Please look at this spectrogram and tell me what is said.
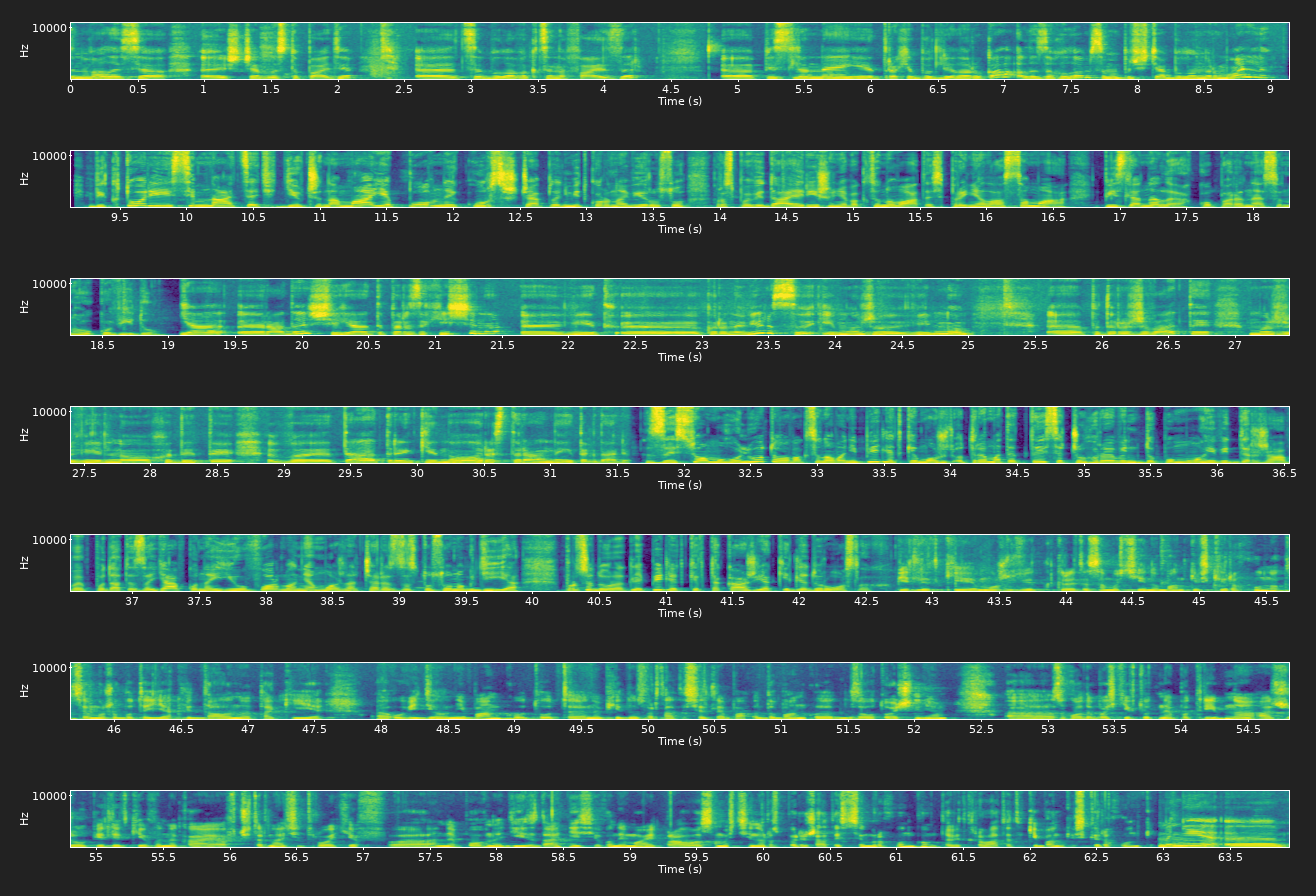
Вакцинувалася е, ще в листопаді. Е, Це була вакцина Pfizer. Е, Після неї трохи боліла рука, але загалом самопочуття було нормальне. Вікторії 17. Дівчина має повний курс щеплень від коронавірусу. Розповідає, рішення вакцинуватись прийняла сама після нелегко перенесеного ковіду. Я е, рада, що я тепер захищена е, від е, коронавірусу і можу вільно подорожувати, можу вільно ходити в театри, кіно, ресторани і так далі. З 7 лютого вакциновані підлітки можуть отримати тисячу гривень допомоги від держави. Подати заявку на її оформлення можна через застосунок Дія. Процедура для підлітків така ж, як і для дорослих. Підлітки можуть відкрити самостійно банківський рахунок. Це може бути як віддалено, так і е, у відділенні банку. Тут е, необхідно звертатися для ба- до банку за уточненням. Е, Згода батьків тут не потрібна, адже у підлітків виникає в 14 років неповна дієздатність, і вони мають право самостійно розпоряджатися цим рахунком та відкривати такі банківські рахунки. Мені е,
